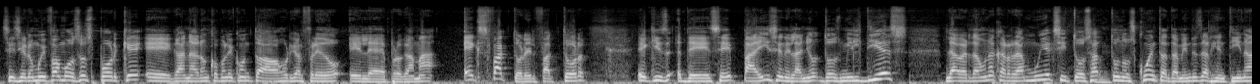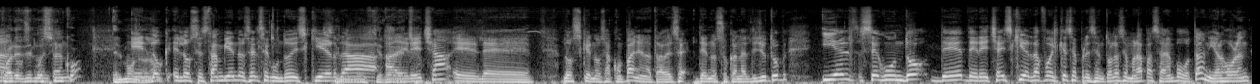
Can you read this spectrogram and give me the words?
se hicieron muy famosos porque eh, ganaron, como le contaba Jorge Alfredo, el eh, programa X Factor, el factor X de ese país en el año 2010. La verdad, una carrera muy exitosa. Tú nos cuentan también desde Argentina. ¿Cuál es de los cinco? El mono, Eh, ¿no? lo que- los están viendo es el segundo de izquierda, Segundo de izquierda a derecha, el, eh, los que nos acompañan a través de nuestro canal de YouTube. Y el segundo de derecha a izquierda fue el que se presentó la semana pasada en Bogotá, Neil Horan.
